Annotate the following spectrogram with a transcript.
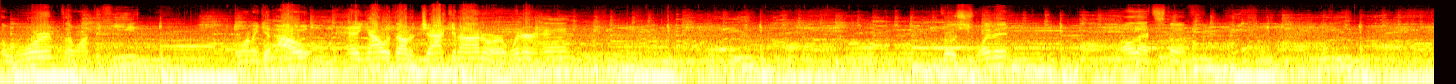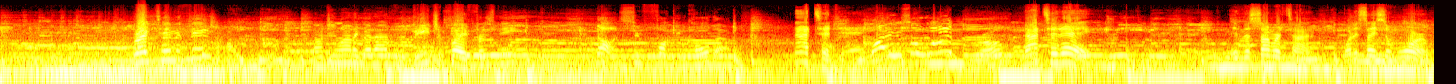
the warmth. I want the heat. I want to get out, hang out without a jacket on or a winter hat. Go swimming. All that stuff. Right, Timothy? Don't you want to go down to the beach and play frisbee? No, it's too fucking cold out. Not today. Why are you so warm, bro? Not today. In the summertime, when it's nice and warm.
